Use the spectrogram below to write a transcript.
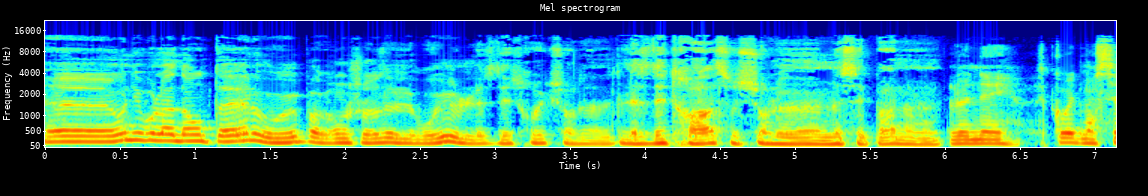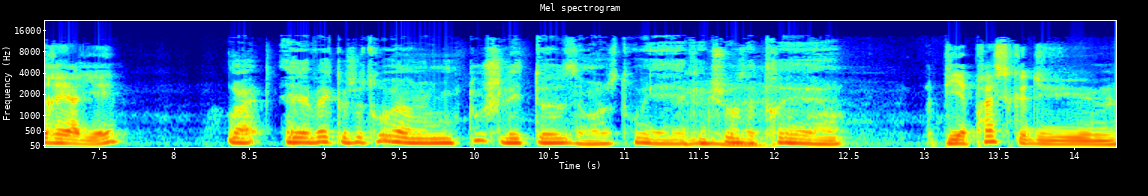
Euh, au niveau de la dentelle, oui, pas grand chose. Oui, elle laisse des trucs sur le, elle laisse des traces sur le, mais c'est pas, le- Le nez, c'est complètement céréalier. ouais. Et avec, je trouve, une touche laiteuse. Moi, je trouve, il y a quelque chose de très, euh, Puis il y a presque du,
